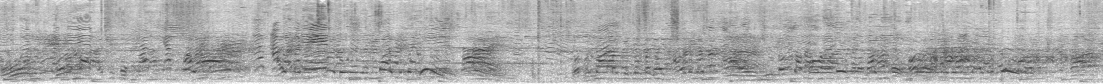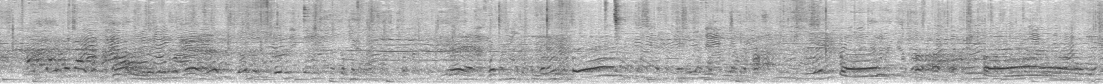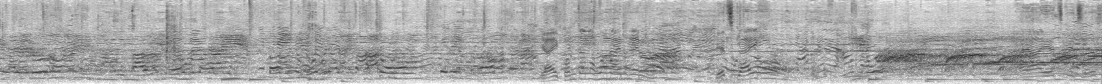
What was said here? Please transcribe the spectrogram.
โอ้ยเยอะมากที่ตกมาไปเอาประเทศดูเรียนได้ที่นี่ใช่รถน้ำไม่เป็นไรเขานะครับใช่รถตักตัวเองนะครับโอ้โหใจไม่ได้ครับโอ้ยแม่คนนี้คนนี้ตูนเสียงตูนตูนอะไรรู้ไหมสาวหัวใจตอนนี้หัวใจสามดวงไม่ได้ร้องกัน Ja, hier kommt dann noch mal ein Rennen. Jetzt gleich? Ja, jetzt geht's los.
